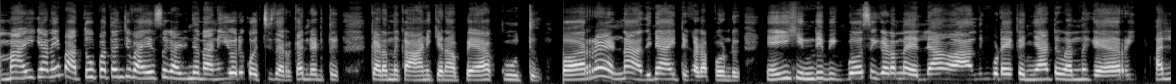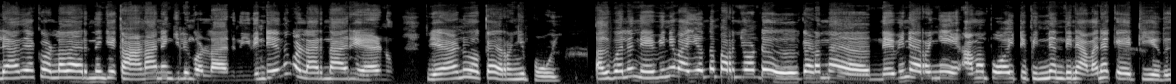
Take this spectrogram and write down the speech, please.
അമ്മായിക്കാണെങ്കിൽ പത്ത് മുപ്പത്തഞ്ച് വയസ്സ് കഴിഞ്ഞതാണ് ഈ ഒരു കൊച്ചു ചെറുക്കന്റെ അടുത്ത് കിടന്ന് കാണിക്കണം പേക്കൂത്ത്. കുറെ എണ്ണ അതിനായിട്ട് കിടപ്പുണ്ട്. ഈ ഹിന്ദി ബിഗ് ബോസ് കിടന്ന എല്ലാം അതും കൂടെയൊക്കെ ഇങ്ങാട്ട് വന്ന് കയറി അല്ലാതെയൊക്കെ ഉള്ളതായിരുന്നെങ്കിൽ കാണാനെങ്കിലും കൊള്ളായിരുന്നു ഇതിന്റെയൊന്നും കൊള്ളായിരുന്നു ആ രേണു. രേണു ഒക്കെ ഇറങ്ങിപ്പോയി. അതുപോലെ നെവിന് വയ്യൊന്നും പറഞ്ഞുകൊണ്ട് കിടന്ന നെവിൻ ഇറങ്ങി അവൻ പോയിട്ട് പിന്നെന്തിനാ അവനെ കയറ്റിയത്?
